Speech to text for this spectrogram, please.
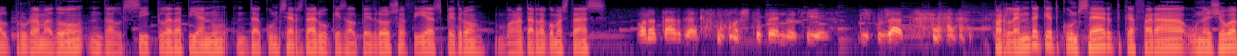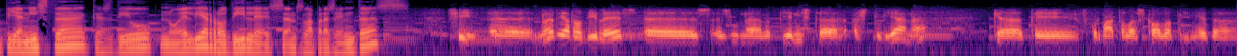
el programador del cicle de piano de concerts d'Aro, que és el Pedro Socias. Pedro, bona tarda, com estàs? Bona tarda, estupendo aquí, disposat. Parlem d'aquest concert que farà una jove pianista que es diu Noelia Rodiles. Ens la presentes? Sí, eh, Noelia Rodiles és, és una pianista asturiana que té format a l'escola primer del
